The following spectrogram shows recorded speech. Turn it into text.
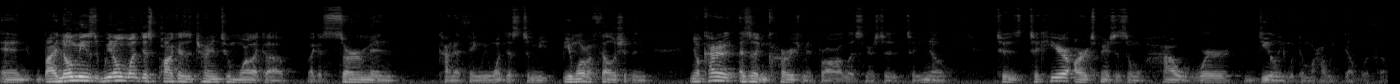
and by no means we don't want this podcast to turn into more like a like a sermon kind of thing. We want this to be, be more of a fellowship and you know kind of as an encouragement for our listeners to, to you know to to hear our experiences and how we're dealing with them or how we dealt with them.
